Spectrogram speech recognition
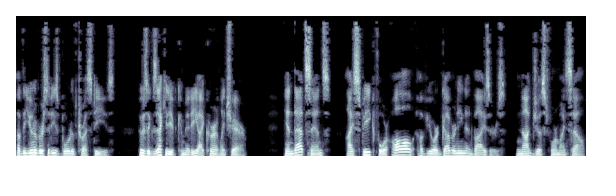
of the University's Board of Trustees, whose executive committee I currently chair. In that sense, I speak for all of your governing advisers, not just for myself.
